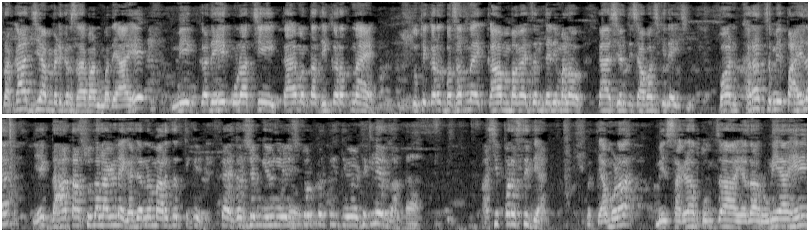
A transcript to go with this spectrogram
प्रकाशजी आंबेडकर साहेबांमध्ये आहे. मी कधीही कुणाची काय म्हणतात ही करत नाही. स्तुती करत बसत नाही. काम बघायचं आणि त्यांनी मला काय असेल ती शाबासकी द्यायची. पण खरंच मी पाहिलं एक दहा तास सुद्धा लागले गजानन महाराज तिकीट काय दर्शन घेऊन यायची तर ती डिक्लेअर झाला अशी परिस्थिती आली. मग त्यामुळं मी सगळा तुमचा ह्याचा ऋणी आहे.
